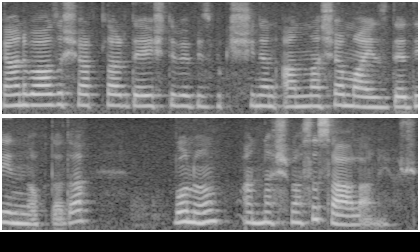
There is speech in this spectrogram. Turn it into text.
Yani bazı şartlar değişti ve biz bu kişiden anlaşamayız dediğin noktada bunun anlaşması sağlanıyor.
